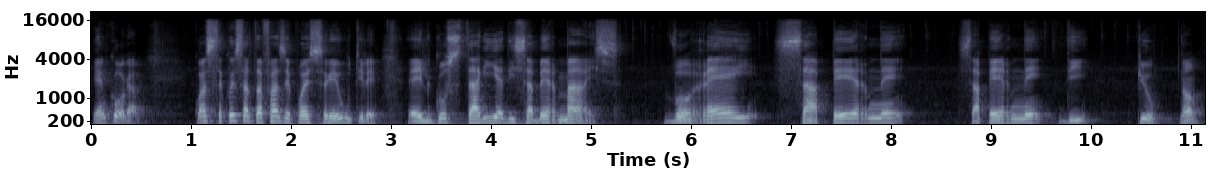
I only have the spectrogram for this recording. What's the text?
E ancora, questa, quest'altra frase può essere utile, è il gostaria di saber mais. Vorrei saperne, saperne di più, no?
